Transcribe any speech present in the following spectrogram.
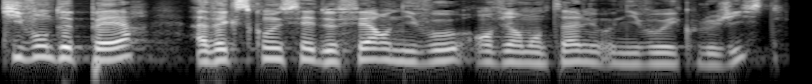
qui vont de pair avec ce qu'on essaie de faire au niveau environnemental, au niveau écologiste.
